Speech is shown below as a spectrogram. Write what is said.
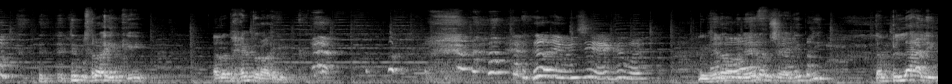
أنت رأيك إيه؟ أنا بحب رأيك. رأيي مش هيعجبك من هنا ومن هنا مش هيعجبني؟ طب بالله عليك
